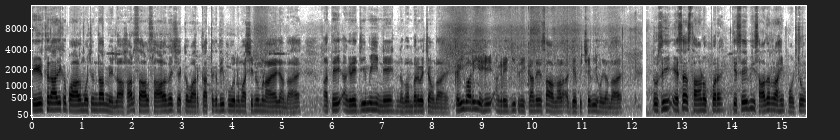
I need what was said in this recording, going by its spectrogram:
ਤੀਰਥ ਰਾਜ ਕਪਾਲ ਮੋਚਨ ਦਾ ਮੇਲਾ ਹਰ ਸਾਲ ਸਾਲ ਵਿੱਚ ਇੱਕ ਵਾਰ ਕੱਤਕ ਦੀ ਪੂਰਨਮਾਸ਼ੀ ਨੂੰ ਮਨਾਇਆ ਜਾਂਦਾ ਹੈ ਅਤੇ ਅੰਗਰੇਜ਼ੀ ਮਹੀਨੇ ਨਵੰਬਰ ਵਿੱਚ ਆਉਂਦਾ ਹੈ। ਕਈ ਵਾਰੀ ਇਹ ਅੰਗਰੇਜ਼ੀ ਤਰੀਕਾਂ ਦੇ ਹਿਸਾਬ ਨਾਲ ਅੱਗੇ ਪਿੱਛੇ ਵੀ ਹੋ ਜਾਂਦਾ ਹੈ। ਤੁਸੀਂ ਇਸ ਸਥਾਨ ਉੱਪਰ ਕਿਸੇ ਵੀ ਸਾਧਨ ਰਾਹੀਂ ਪਹੁੰਚੋ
